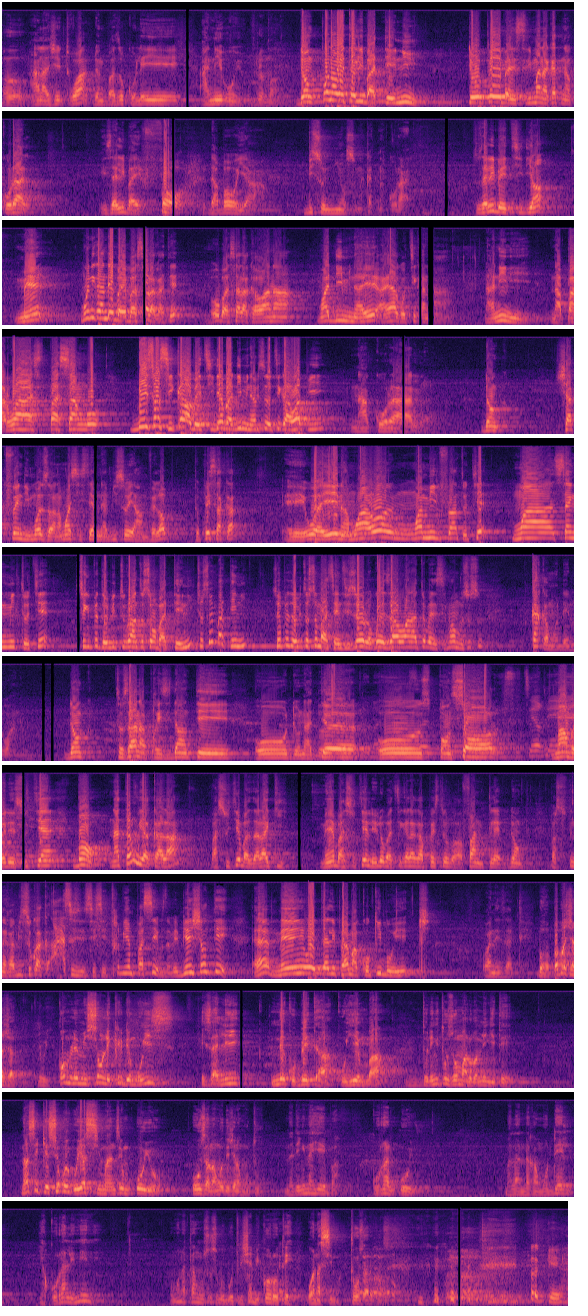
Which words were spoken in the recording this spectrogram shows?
oh. Na g3 donc bazokole ye année vraiment. Donc mpona oyeteli batenu to mpe bainstrument na kati na chorale ezali baeffort d'abord ya biso nyonso na kati na chorale tozali baétudiant mais monika nde baye basalaka te oyo basalaka wana mwa dimi na ye aya kotika na, na nini na paroisse pa sango. Biso sika ya baétudiant badimi na biso totika wapi? Na chorale donc chaque fin du mois tozala na mwa système na biso ya enveloppe topesaka. Oyo aye na mwa oh, mwa 1000 francs totie mwa 5000 totie. Soki mpe toyebi tourant tosomba bateni tosombi bateni soki mpe toyebi tosomba basynthiseur lokola eza wana to bainstrument mosusu kaka modele wana. Donc toza na président te au donateur au sponsor membre de soutien. Bon na ntango ya kala basoutien bazalaki mais basoutien lelo batikalaka presque toloba fan club. Donc basoutenaka biso kaka ah c'est très bien passé vous avez bien chanté hein? mais oyo etali mpa ya makoki boye wana eza te. Bon papa jean-jacques Oui. comme l'émission le cri de moïse ezali nde kobeta koyemba. Tolingi tozwa maloba mingi te. Nasi question oyo koya nsima nzembo oyo ozala yango deja na motu. Nalingi nayeba korale oyo. Balandaka modele ya korale nini? Omona ntango mosusu boye botrisha bikoro te wana nsima tozwa réponse ok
